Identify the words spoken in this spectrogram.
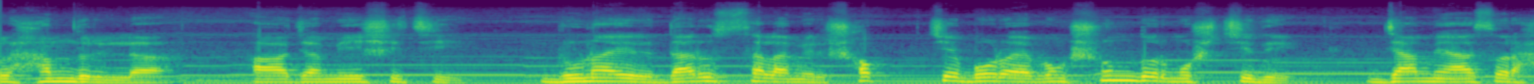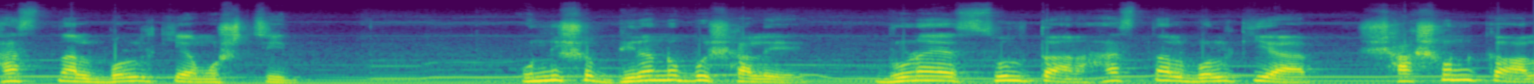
আলহামদুলিল্লাহ, আজ আমি এসেছি ব্রুনাইয়ের দারুসালামের সবচেয়ে বড় এবং সুন্দর মসজিদে, জামে আসর হাসনাল বলকিয়া মসজিদ। উনিশশো বিরানব্বই সালে ব্রুনাইয়ের সুলতান হাসনাল বলকিয়ার শাসনকাল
